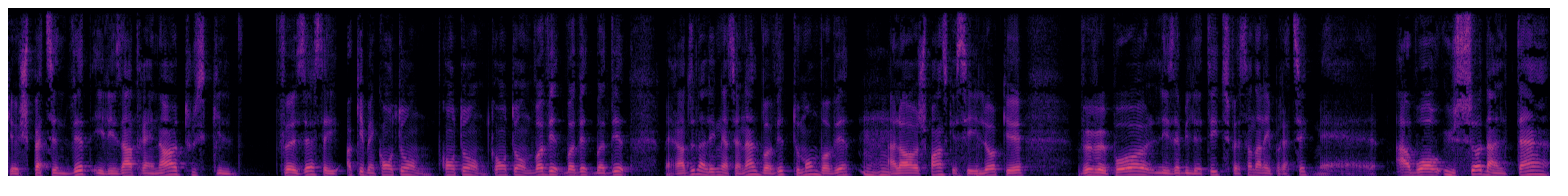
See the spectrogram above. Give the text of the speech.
que je patine vite et les entraîneurs, tout ce qu'ils faisaient, c'est OK, ben contourne, contourne, contourne, va vite, va vite, va vite. Mais rendu dans la Ligue nationale, va vite, tout le monde va vite. Alors, je pense que c'est là que veux, veux pas, les habiletés, tu fais ça dans les pratiques, mais avoir eu ça dans le temps,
